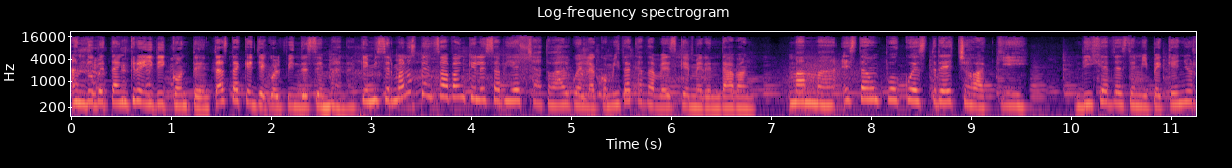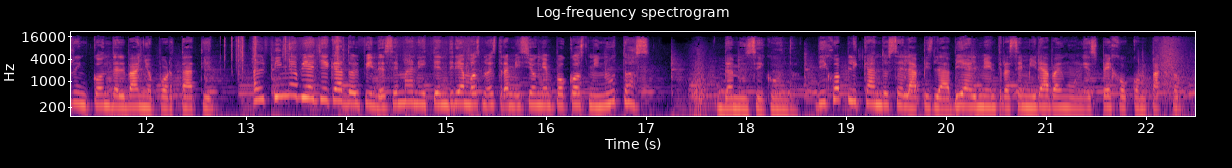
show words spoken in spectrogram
Anduve tan creída y contenta hasta que llegó el fin de semana, que mis hermanos pensaban que les había echado algo en la comida cada vez que merendaban. Mamá, está un poco estrecho aquí, dije desde mi pequeño rincón del baño portátil. Al fin había llegado el fin de semana y tendríamos nuestra misión en pocos minutos. Dame un segundo, dijo aplicándose lápiz labial mientras se miraba en un espejo compacto.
